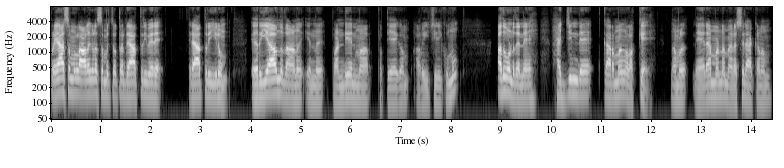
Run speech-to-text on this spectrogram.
പ്രയാസമുള്ള ആളുകളെ സംബന്ധിച്ചിടത്തോളം രാത്രി വരെ രാത്രിയിലും എറിയാവുന്നതാണ് എന്ന് പണ്ഡിതന്മാർ പ്രത്യേകം അറിയിച്ചിരിക്കുന്നു. അതുകൊണ്ട് തന്നെ ഹജ്ജിന്റെ കർമ്മങ്ങളൊക്കെ നമ്മൾ നേരാമണ്ണം മനസ്സിലാക്കണം.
